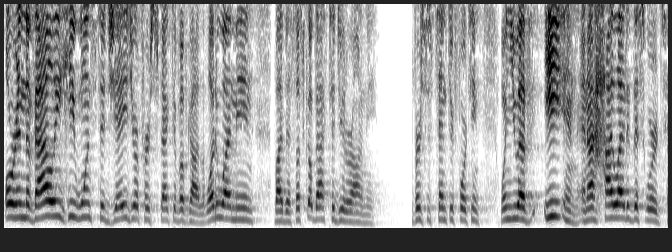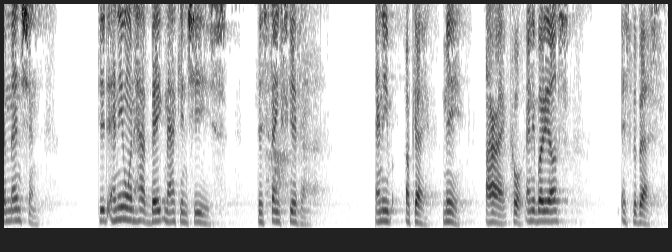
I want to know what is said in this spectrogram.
Or in the valley, he wants to jade your perspective of God. What do I mean by this? Let's go back to Deuteronomy, verses 10 through 14. When you have eaten, and I highlighted this word to mention, did anyone have baked mac and cheese this Thanksgiving? Any? Okay, me. All right, cool. Anybody else? It's the best.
